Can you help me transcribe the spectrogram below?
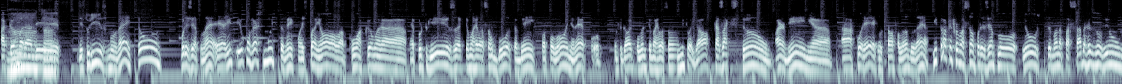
a Câmara ah, de, tá. de Turismo, né? Então, por exemplo, né, é, a gente, eu converso muito também com a espanhola, com a Câmara é, portuguesa, que tem uma relação boa também com a Polônia, né? Portugal e Polônia têm uma relação muito legal. Cazaquistão, Armênia, a Coreia, que você estava falando, né? E troca informação. Por exemplo, eu, semana passada, resolvi um,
